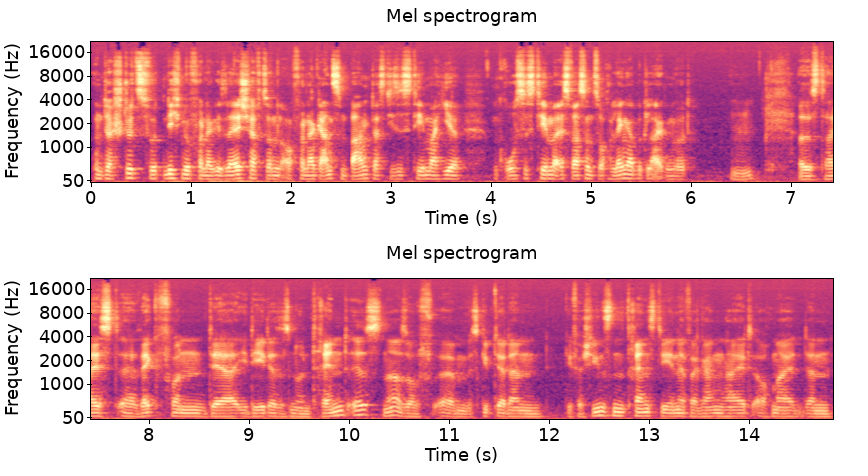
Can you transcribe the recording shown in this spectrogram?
unterstützt wird, nicht nur von der Gesellschaft, sondern auch von der ganzen Bank, dass dieses Thema hier ein großes Thema ist, was uns auch länger begleiten wird. Mhm. Also das heißt, äh, weg von der Idee, dass es nur ein Trend ist. Ne? Also ähm, es gibt ja dann die verschiedensten Trends, die in der Vergangenheit auch mal dann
